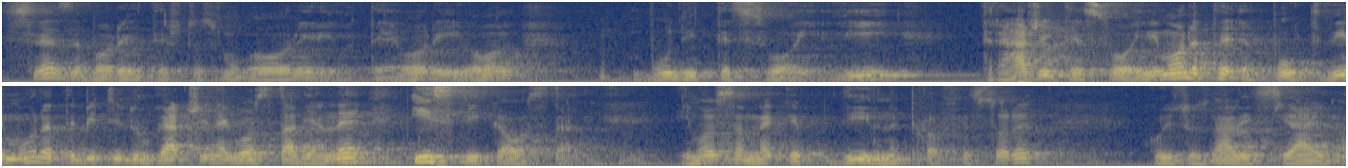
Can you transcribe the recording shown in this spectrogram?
sve zaboravite što smo govorili o teoriji, ovo, budite svoji. Vi tražite svoj, vi morate, put, vi morate biti drugačiji nego ostali, a ne isti kao ostali. Imao sam neke divne profesore, koji su znali sjajno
